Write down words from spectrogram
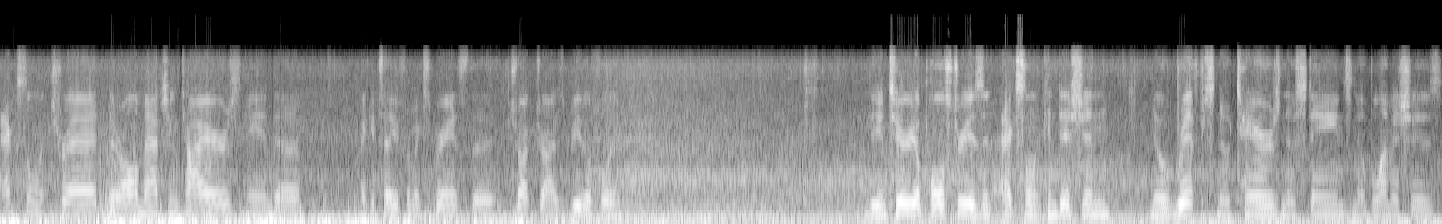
excellent tread. They're all matching tires, and uh, I can tell you from experience, the truck drives beautifully. The interior upholstery is in excellent condition. No rips, no tears, no stains, no blemishes.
